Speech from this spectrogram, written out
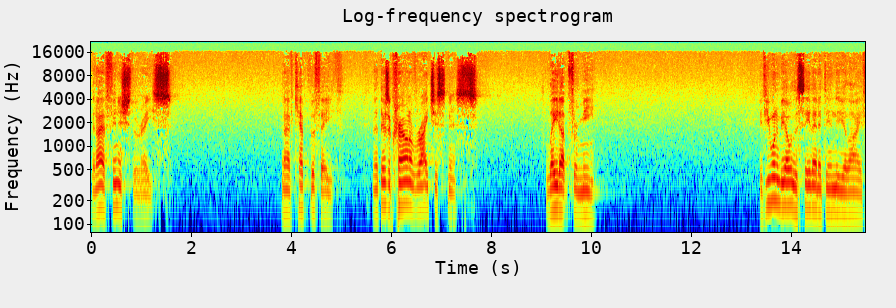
that I have finished the race, that I have kept the faith, and that there's a crown of righteousness laid up for me. If you want to be able to say that at the end of your life,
